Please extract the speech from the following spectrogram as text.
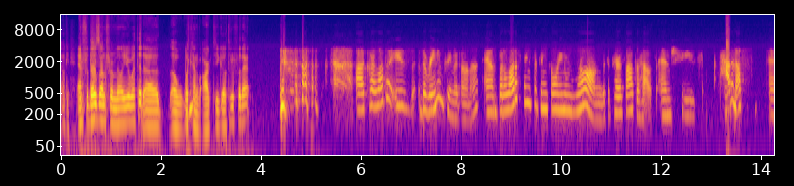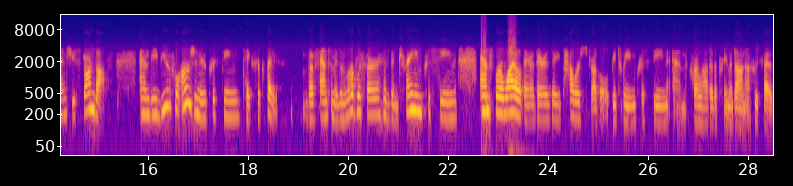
Okay, and for those unfamiliar with it, uh, uh what mm-hmm. kind of arc do you go through for that? Uh, Carlotta is the reigning prima donna, and but a lot of things have been going wrong with the Paris Opera House, and she's had enough, and she storms off. And the beautiful ingenue Christine takes her place. The Phantom is in love with her, has been training Christine, and for a while there, there is a power struggle between Christine and Carlotta, the prima donna, who says,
